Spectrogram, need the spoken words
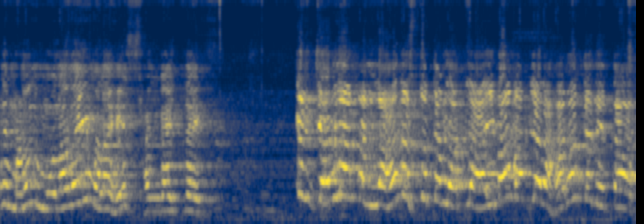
आणि म्हणून मुलालाही मला हेच सांगायचंय. कारण ज्यावेळी आपण लहान असतो त्यावेळी आपले आईबाप आपल्याला हवं देतात.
